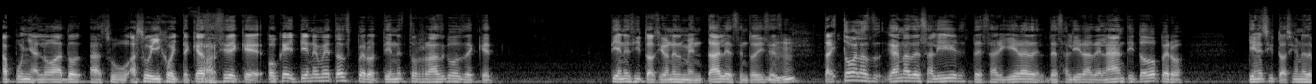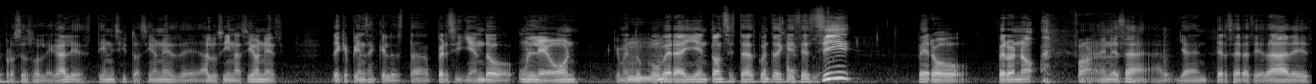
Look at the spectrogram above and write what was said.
apuñaló a, do- a, su, a su hijo y te quedas Ah. así de que, ok, tiene metas, pero tiene estos rasgos de que tiene situaciones mentales. Entonces dices, trae todas las ganas de salir, de salir, de salir adelante y todo, pero tiene situaciones de procesos legales, tiene situaciones de alucinaciones, de que piensan que lo está persiguiendo un león, que me tocó Ujú. ver ahí. Entonces te das cuenta de que dices, sí, pero, pero no. En esa, ya en terceras edades.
